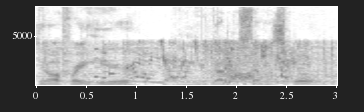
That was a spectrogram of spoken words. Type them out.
Get off right here, and you've got the seventh scroll.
